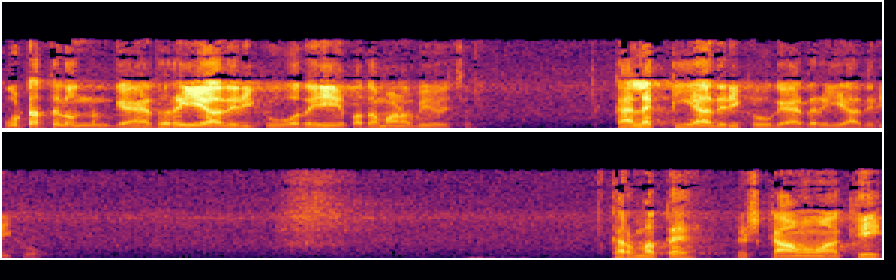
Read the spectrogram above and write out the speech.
കൂട്ടത്തിലൊന്നും ഗാദർ ചെയ്യാതിരിക്കൂ അതേ പദമാണ് ഉപയോഗിച്ചത്. കലക്ട് ചെയ്യാതിരിക്കൂ ഗാദർ ചെയ്യാതിരിക്കൂ. കർമ്മത്തെ നിഷ്കാമമാക്കി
